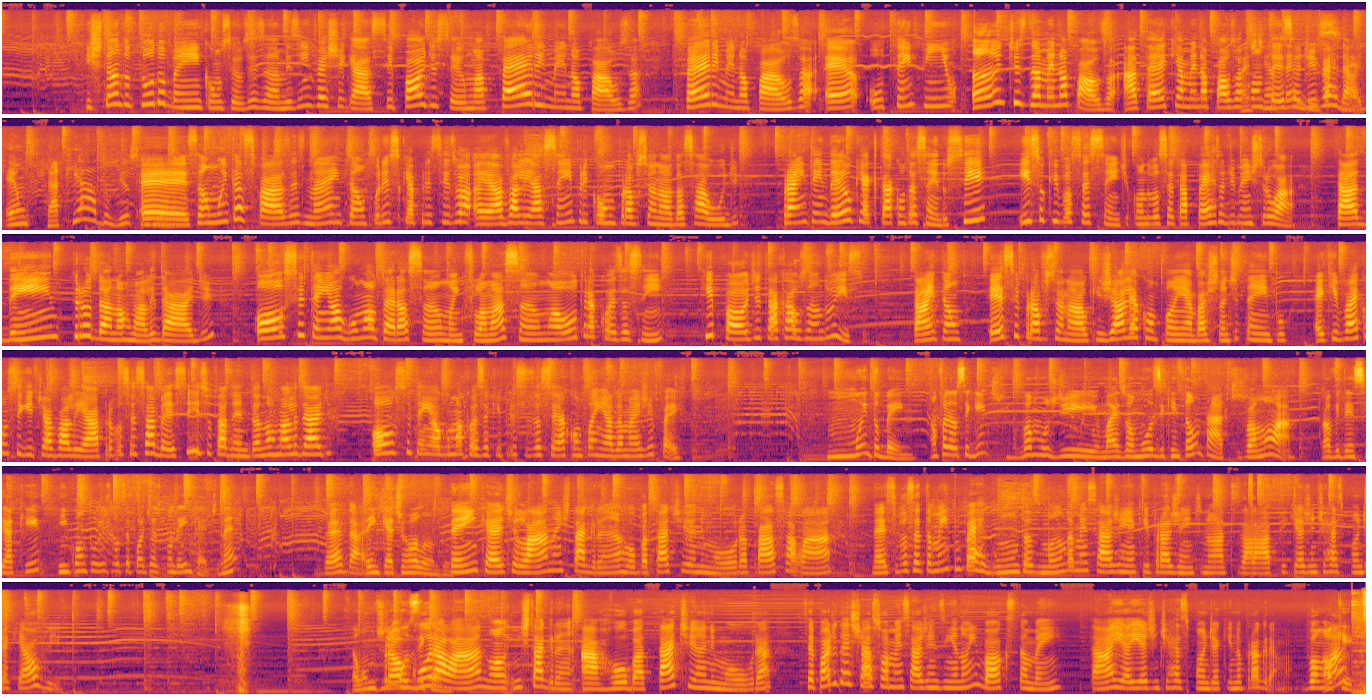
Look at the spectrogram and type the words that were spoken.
Estando tudo bem com os seus exames, investigar se pode ser uma perimenopausa perimenopausa é o tempinho antes da menopausa, até que a menopausa Mas aconteça de isso, verdade. Né? É um caqueado, viu? É, são muitas fases, né? Então, por isso que é preciso é, avaliar sempre com um profissional da saúde para entender o que é que está acontecendo. Se isso que você sente quando você está perto de menstruar está dentro da normalidade ou se tem alguma alteração, uma inflamação, uma outra coisa assim que pode estar tá causando isso tá? Então, esse profissional que já lhe acompanha há bastante tempo é que vai conseguir te avaliar para você saber se isso está dentro da normalidade ou se tem alguma coisa que precisa ser acompanhada mais de perto. Muito bem. Vamos fazer o seguinte? Vamos de mais uma música então, Tati? Vamos lá. Providenciar aqui. Enquanto isso, você pode responder a enquete, né? Verdade. Tem enquete rolando. Tem enquete lá no Instagram, arroba Tatiane Moura. Passa lá né? Se você também tem perguntas, manda mensagem aqui pra gente no WhatsApp que a gente responde aqui ao vivo. Então vamos de Procura música. lá no Instagram, arroba Tatiane Moura. Você pode deixar a sua mensagenzinha no inbox também, tá? E aí a gente responde aqui no programa. Vamos okay. lá?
